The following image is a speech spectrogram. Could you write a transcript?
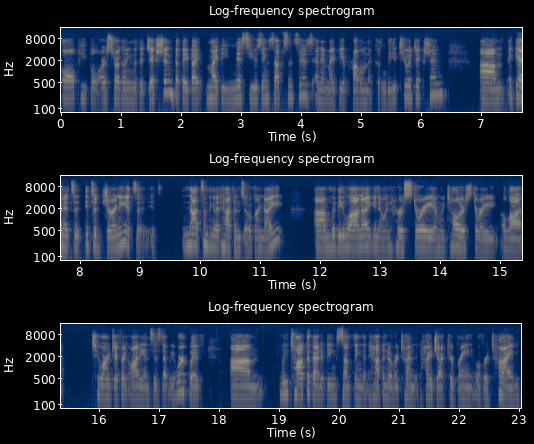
all people are struggling with addiction but they might, might be misusing substances and it might be a problem that could lead to addiction. Um, again it's a it's a journey. It's a it's not something that happens overnight. Um, with ilana you know in her story and we tell her story a lot to our different audiences that we work with um, we talk about it being something that happened over time that hijacked her brain over time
